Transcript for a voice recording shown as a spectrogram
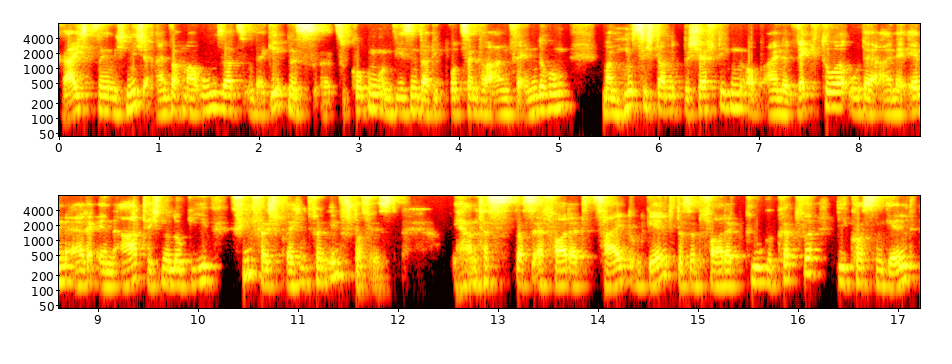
reicht es nämlich nicht einfach mal Umsatz und Ergebnis äh, zu gucken und wie sind da die prozentualen Veränderungen. Man muss sich damit beschäftigen, ob eine Vektor- oder eine mRNA-Technologie vielversprechend für einen Impfstoff ist. Ja, und das, das erfordert Zeit und Geld, das erfordert kluge Köpfe, die kosten Geld.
